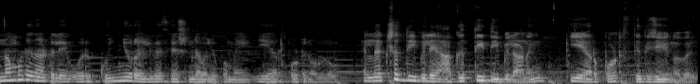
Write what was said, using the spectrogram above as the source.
നമ്മുടെ നാട്ടിലെ ഒരു കുഞ്ഞു റെയിൽവേ സ്റ്റേഷന്റെ വലുപ്പമേ ഈ എയർപോർട്ടിനുള്ളൂ. ലക്ഷദ്വീപിലെ അഗത്തി ദ്വീപിലാണ് ഈ എയർപോർട്ട് സ്ഥിതി ചെയ്യുന്നത്.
